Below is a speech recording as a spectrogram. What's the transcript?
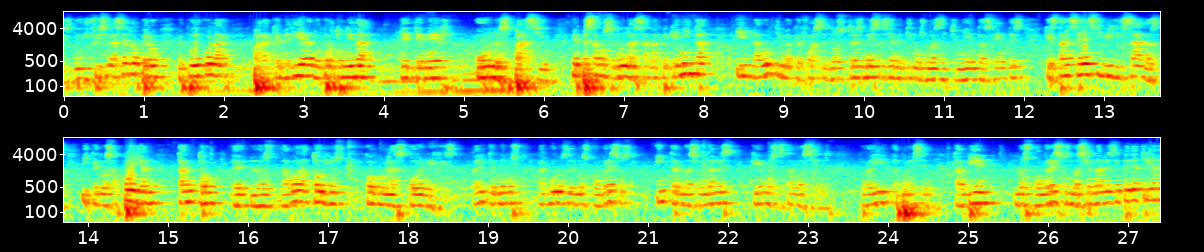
es muy difícil hacerlo, pero me pude colar para que me dieran oportunidad de tener un espacio. Empezamos en una sala pequeñita y la última que fue hace dos o tres meses ya metimos más de 500 gentes que están sensibilizadas y que nos apoyan tanto eh, los laboratorios como las ONGs. Ahí tenemos algunos de los congresos internacionales que hemos estado haciendo. Por ahí aparecen también los congresos nacionales de pediatría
